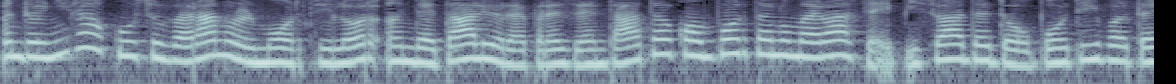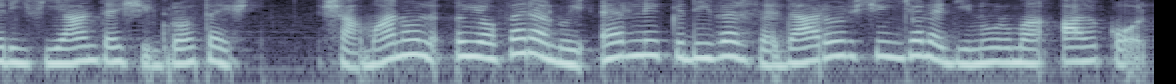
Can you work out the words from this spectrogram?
Întâlnirea cu suveranul morților, în detaliu reprezentată, comportă numeroase episoade de opotrivă terifiante și grotești. Șamanul îi oferă lui Erlich diverse daruri și în cele din urmă alcool.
